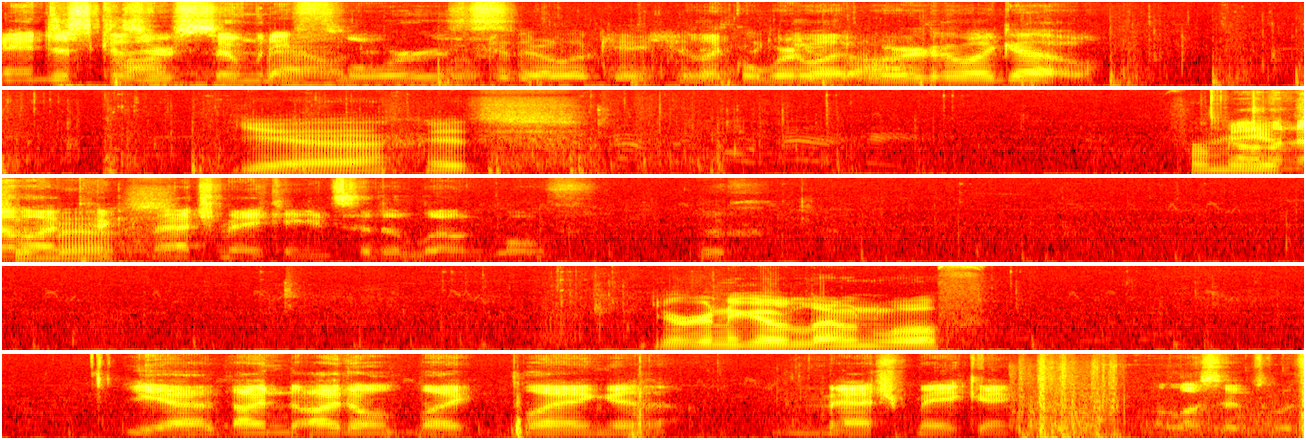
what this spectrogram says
And just because there's so many floors, to their location. you're like, well, and where do I where do I go? Yeah, it's for me oh it's no, a I picked matchmaking instead of lone wolf. Ugh. You're gonna go lone wolf? Yeah, I, I don't like playing a matchmaking unless it's with.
